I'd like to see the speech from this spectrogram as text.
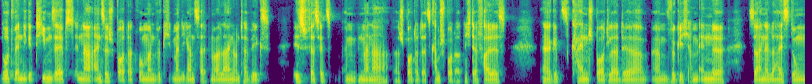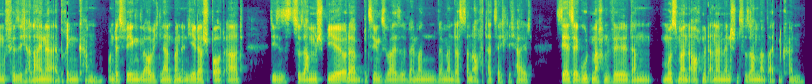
notwendige Team selbst in einer Einzelsportart, wo man wirklich immer die ganze Zeit nur alleine unterwegs ist, was jetzt in meiner Sportart als Kampfsportart nicht der Fall ist. Äh, Gibt es keinen Sportler, der ähm, wirklich am Ende seine Leistungen für sich alleine erbringen kann. Und deswegen glaube ich, lernt man in jeder Sportart dieses Zusammenspiel oder beziehungsweise wenn man, wenn man das dann auch tatsächlich halt sehr, sehr gut machen will, dann muss man auch mit anderen Menschen zusammenarbeiten können.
